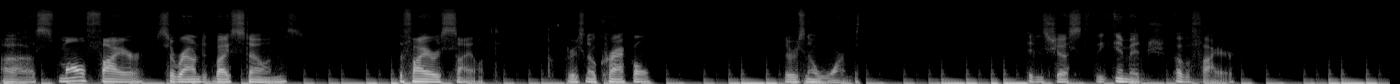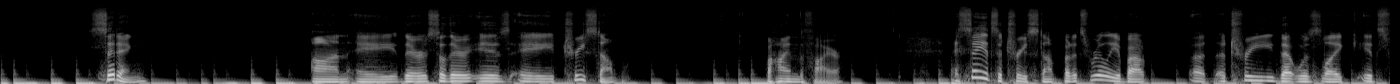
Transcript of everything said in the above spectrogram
a small fire surrounded by stones. The fire is silent. There is no crackle. There is no warmth. It is just the image of a fire sitting on a there so there is a tree stump behind the fire i say it's a tree stump but it's really about a, a tree that was like it's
